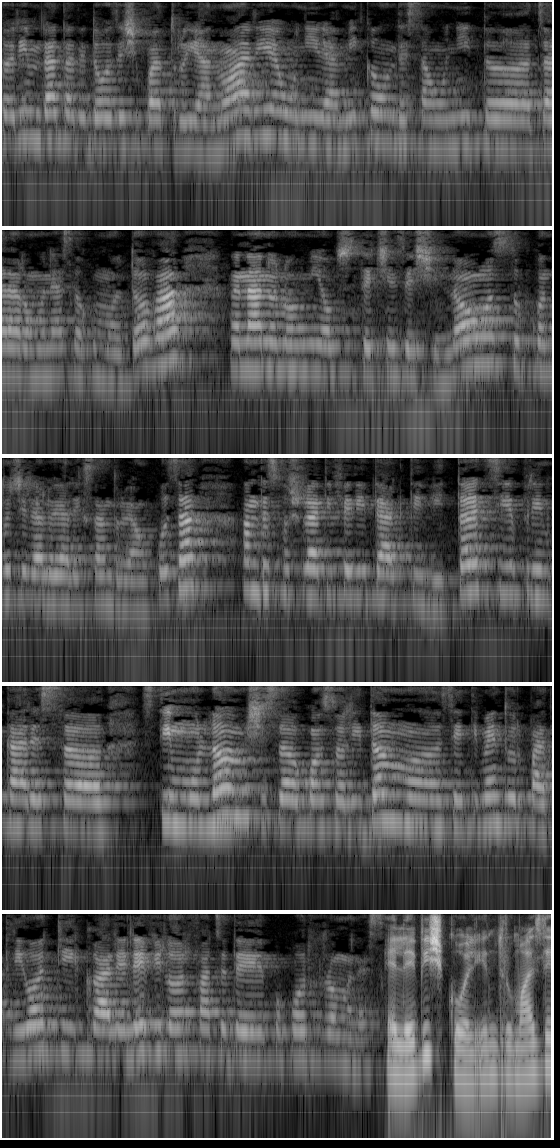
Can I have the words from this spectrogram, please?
Astăzi sărbătorim data de 24 ianuarie, Unirea Mică, unde s-a unit uh, țara românească cu Moldova. În anul 1859, sub conducerea lui Alexandru Iancuza, am desfășurat diferite activități prin care să stimulăm și să consolidăm uh, sentimentul patriotic al elevilor față de poporul românesc. Elevii școlii, îndrumați de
